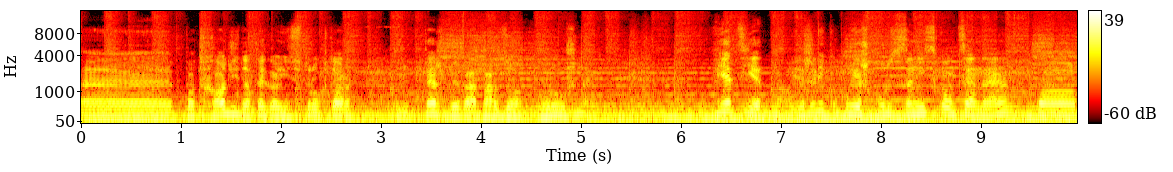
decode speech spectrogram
e, podchodzi do tego instruktor też bywa bardzo różne. Wiedz jedno, jeżeli kupujesz kurs za niską cenę, to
